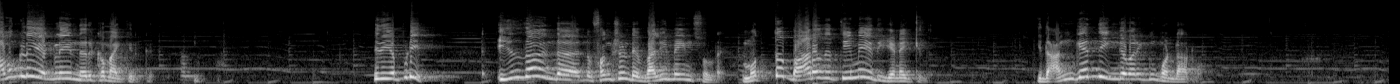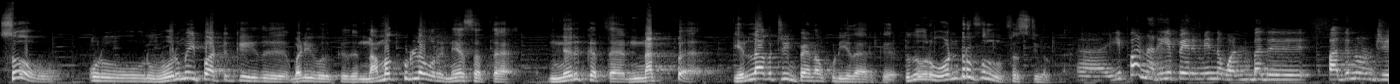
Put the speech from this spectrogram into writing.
அவங்களையும் எங்களையும் நெருக்கமாக்கியிருக்கு. இது எப்படி? இதுதான் இந்த இந்த ஃபங்க்ஷனுடைய வலிமைன்னு சொல்கிறேன் மொத்த பாரதத்தையுமே இது இணைக்குது. இது அங்கேருந்து இங்கே வரைக்கும் கொண்டாடுறோம். ஸோ ஒரு ஒரு ஒருமைப்பாட்டுக்கு இது வழிவகுக்குது. நமக்குள்ள ஒரு நேசத்தை நெருக்கத்தை நட்பை எல்லாவற்றையும் பேணக்கூடியதாக இருக்குது இது ஒரு ஒண்டர்ஃபுல் ஃபெஸ்டிவல் இப்ப நிறைய பேருமே இந்த ஒன்பது பதினொன்று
